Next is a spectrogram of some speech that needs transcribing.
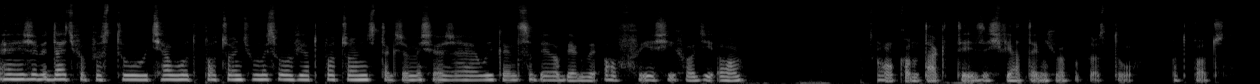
E, Żeby dać po prostu ciało odpocząć, umysłowi odpocząć. Także myślę, że weekend sobie robię jakby off, jeśli chodzi o, o kontakty ze światem i chyba po prostu odpocznę.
